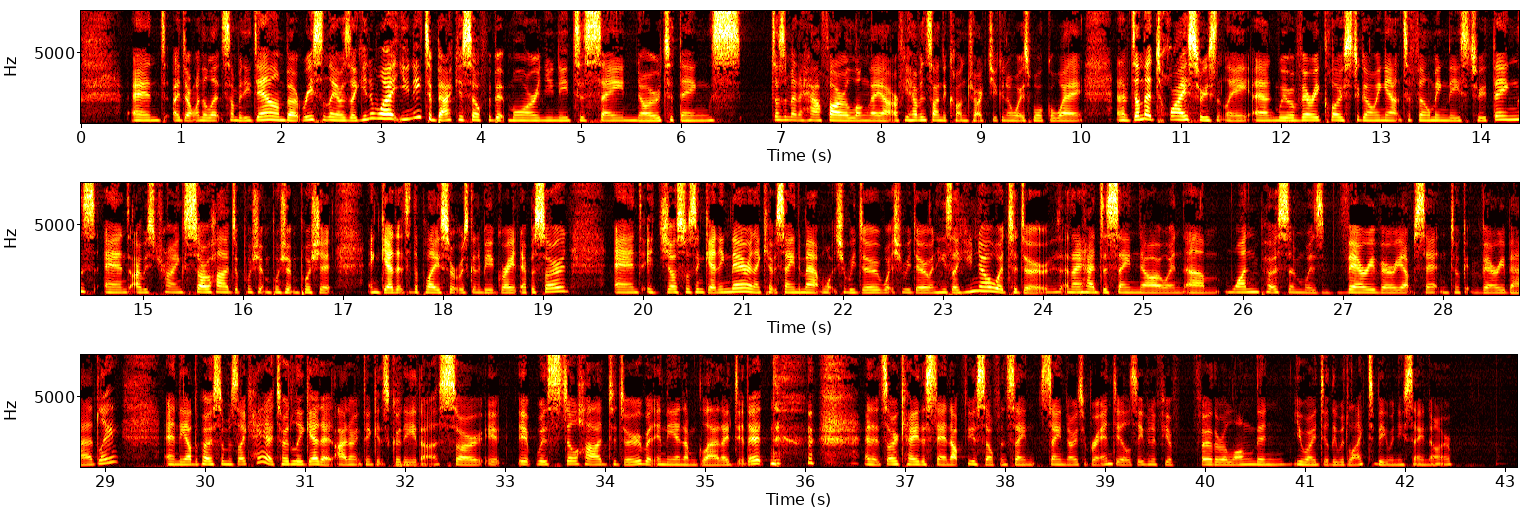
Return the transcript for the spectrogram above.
and I don't want to let somebody down. But recently I was like, you know what? You need to back yourself a bit more and you need to say no to things doesn't matter how far along they are. If you haven't signed a contract, you can always walk away. And I've done that twice recently, and we were very close to going out to filming these two things. And I was trying so hard to push it and push it and push it and get it to the place where it was going to be a great episode. And it just wasn't getting there. And I kept saying to Matt, What should we do? What should we do? And he's like, You know what to do. And I had to say no. And um, one person was very, very upset and took it very badly and the other person was like, "Hey, I totally get it. I don't think it's good either." So it it was still hard to do, but in the end, I'm glad I did it. and it's okay to stand up for yourself and say say no to brand deals, even if you're further along than you ideally would like to be when you say no.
